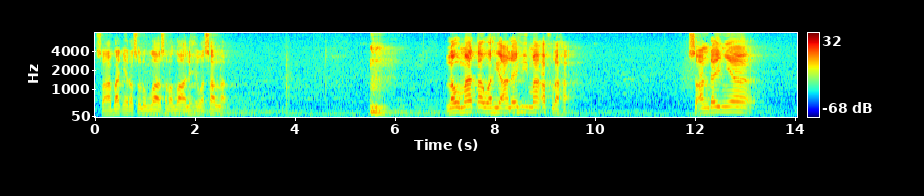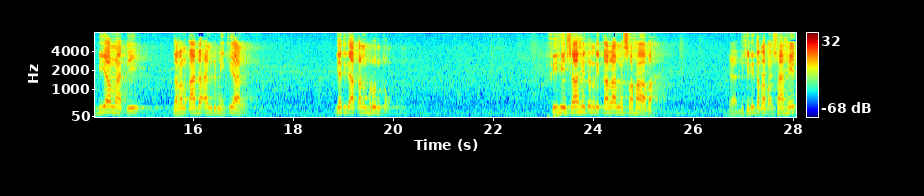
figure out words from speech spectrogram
Sahabatnya Rasulullah sallallahu alaihi wasallam. Lau mata wa hiya alaihi ma aflaha. Seandainya dia mati dalam keadaan demikian dia tidak akan beruntung. Fihi syahidun di kalami sahabah. Ya, di sini terdapat syahid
